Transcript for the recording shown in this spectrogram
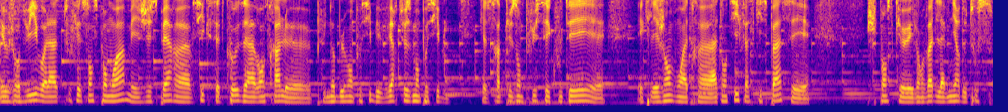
et aujourd'hui voilà tout fait sens pour moi, mais j'espère euh, aussi que cette cause avancera le plus noblement possible et vertueusement possible, qu'elle sera de plus en plus écoutée et, et que les gens vont être attentifs à ce qui se passe. Et je pense qu'il en va de l'avenir de tous.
